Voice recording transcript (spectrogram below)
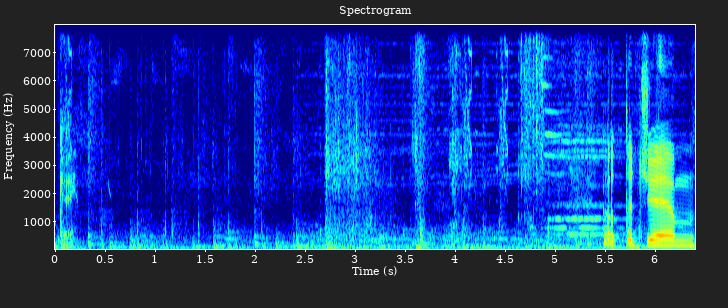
okay. Got the gem.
